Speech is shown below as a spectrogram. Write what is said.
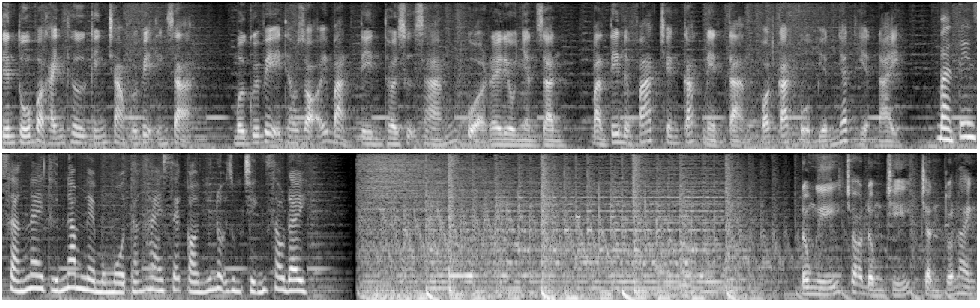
Tiến Tú và Khánh Thư kính chào quý vị thính giả. Mời quý vị theo dõi bản tin thời sự sáng của Radio Nhân dân. Bản tin được phát trên các nền tảng podcast phổ biến nhất hiện nay. Bản tin sáng nay thứ năm ngày 1 tháng 2 sẽ có những nội dung chính sau đây. Đồng ý cho đồng chí Trần Tuấn Anh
